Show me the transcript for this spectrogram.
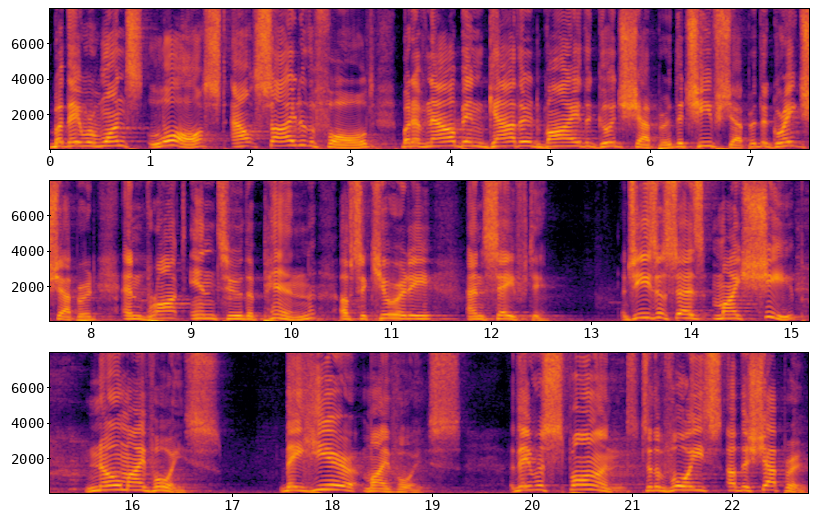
but they were once lost outside of the fold, but have now been gathered by the good shepherd, the chief shepherd, the great shepherd, and brought into the pen of security and safety. Jesus says, My sheep know my voice. They hear my voice. They respond to the voice of the shepherd.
